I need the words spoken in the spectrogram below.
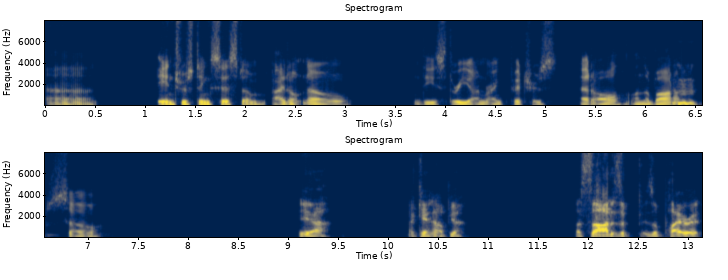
uh interesting system. I don't know these three unranked pitchers at all on the bottom. Mm-hmm. So Yeah. I can't help you. Assad is a is a pirate.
